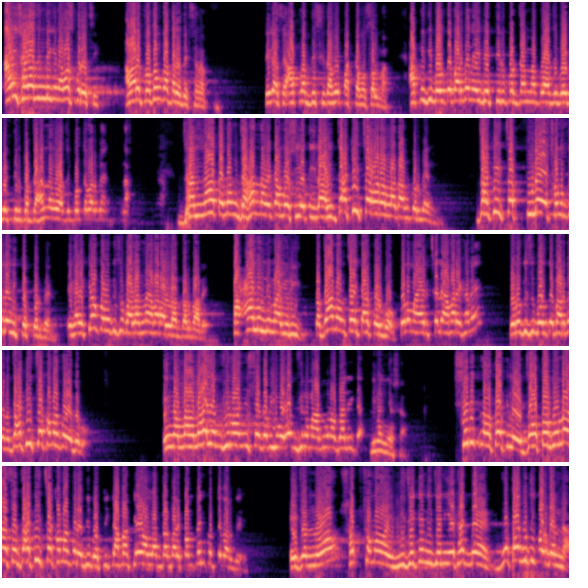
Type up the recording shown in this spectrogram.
আমি সারা জিন্দেগি নামাজ পড়েছি। আমার প্রথম কাতারে দেখছেন আপনি। ঠিক আছে, আপনার দৃষ্টিতে আমি পাক্কা মুসলমান। আপনি কি বলতে পারবেন এই ব্যক্তির উপর জান্নাত ওয়াজিব, ওই ব্যক্তির উপর জাহান্নাম ওয়াজিব বলতে পারবেন? না। জান্নাত এবং জাহান্নাম এটা মসিয়ত ইলাহি, যাকে ইচ্ছা আমার আল্লাহ দান করবেন। যাকে ইচ্ছা তুলে সমুদ্রে নিক্ষেপ করবেন। এখানে কেউ কোনো কিছু বলার না আমার আল্লাহর দরবারে। ফাআলুল ইউরিদ। তো যা মন চাই তা করব। কোন মায়ের ছেলে আমার এখানে কোনো কিছু বলতে পারবে না। যাকে ইচ্ছা ক্ষমা করে দেবো। ইন্নাল্লাহ লা ইয়াগফিরু আন ইউশরাকা বিহি ওয়া ইয়াগফিরু মা দুনা যালিকা লিমান ইয়াশা। শিরিক না থাকলে যত গুনাহ আছে, যাকে ইচ্ছা ক্ষমা করে দিব। তুই কি আবার কেউ আল্লাহর দরবারে কমপ্লেইন করতে পারবে? এই জন্য সব সময় নিজেকে নিজে নিয়ে থাকবেন গোটাগুটি করবেন না।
